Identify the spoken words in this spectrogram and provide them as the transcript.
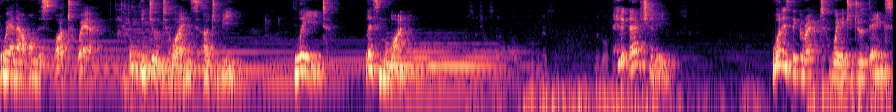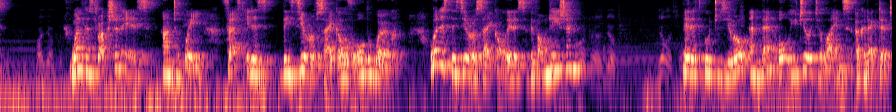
We are now on the spot where utility lines are to be laid. Let's move on. Actually, what is the correct way to do things? When construction is underway, first it is the zero cycle of all the work. What is the zero cycle? It is the foundation, it is put to zero and then all utility lines are connected.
